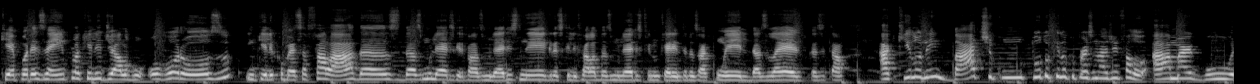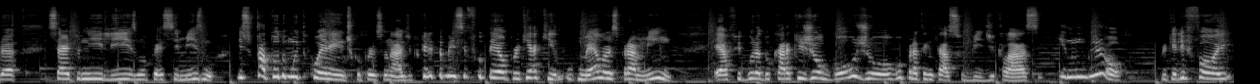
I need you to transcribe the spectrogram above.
Que é, por exemplo, aquele diálogo horroroso em que ele começa a falar das, das mulheres, que ele fala das mulheres negras, que ele fala das mulheres que não querem transar com ele, das lésbicas e tal. Aquilo nem bate com tudo aquilo que o personagem falou. A amargura, certo niilismo, pessimismo, isso tá tudo muito coerente com o personagem, porque ele também se fudeu, porque aquilo, o Mellors, para mim, é a figura do cara que jogou o jogo para tentar subir de classe e não virou. Porque ele foi,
